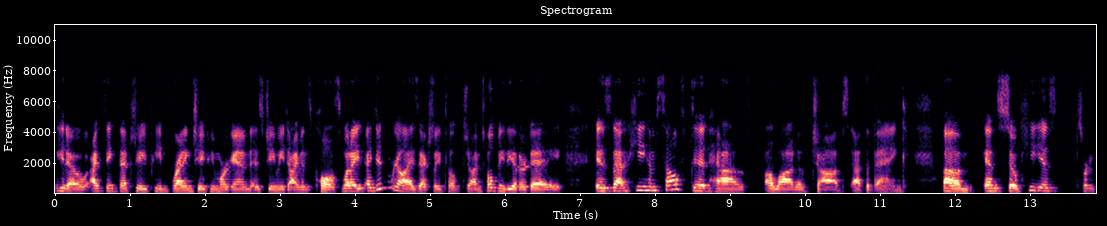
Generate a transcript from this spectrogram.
you know, I think that JP running JP Morgan is Jamie Dimon's pulse. What I, I didn't realize actually until John told me the other day is that he himself did have a lot of jobs at the bank. Um, and so he is sort of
